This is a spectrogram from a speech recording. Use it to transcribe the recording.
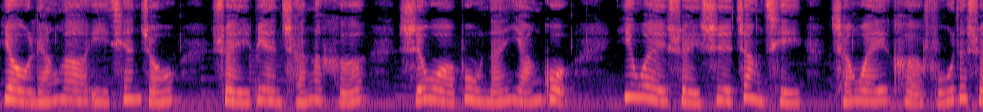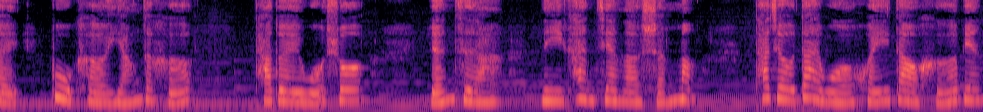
又量了一千轴，水变成了河，使我不能扬过。因为水是胀起，成为可浮的水，不可扬的河。他对我说：“人子啊，你看见了什么？”他就带我回到河边。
